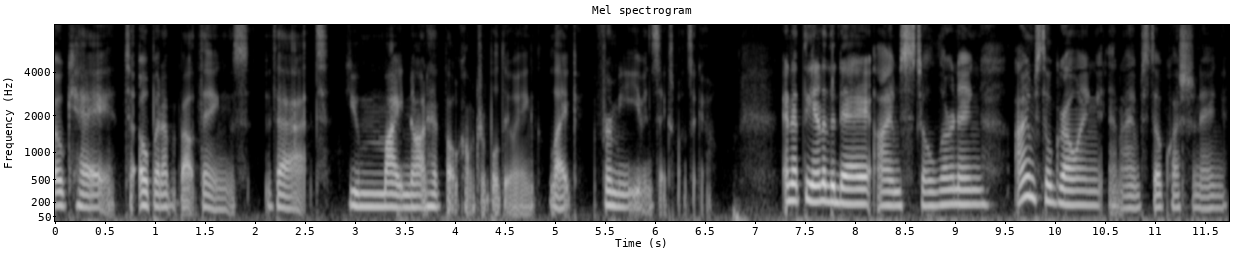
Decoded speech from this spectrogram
okay to open up about things that you might not have felt comfortable doing, like for me, even six months ago. And at the end of the day, I'm still learning, I'm still growing, and I'm still questioning.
